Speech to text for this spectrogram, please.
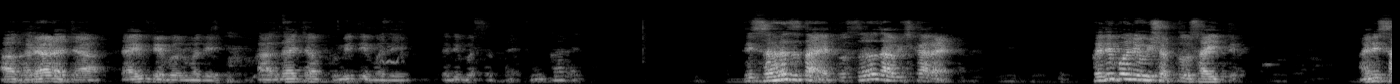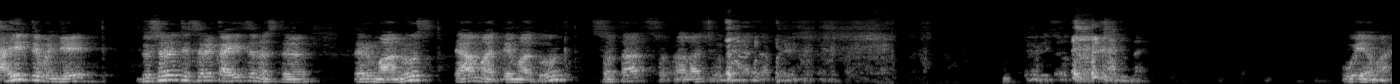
हा घड्याळाच्या टाइम टेबलमध्ये कागदाच्या भूमितीमध्ये कधी बसत नाही. हुंकार आहे. ती सहजता आहे तो सहज आविष्कार आहे. कधी पण येऊ शकतो साहित्य. आणि साहित्य म्हणजे दुसरं तिसरं काहीच नसतं. तर माणूस त्या माध्यमातून स्वतः स्वतःला शोधण्याचा प्रयत्न करतो नाही. आय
